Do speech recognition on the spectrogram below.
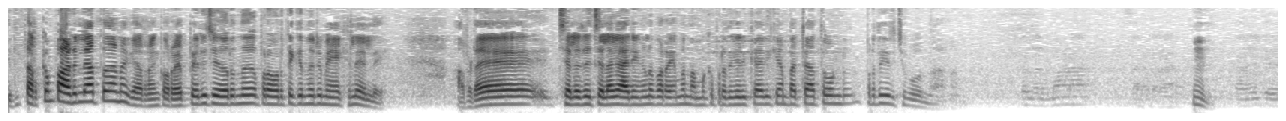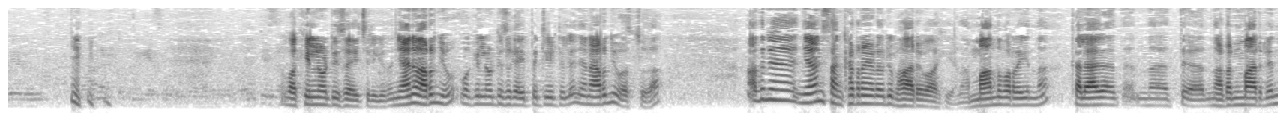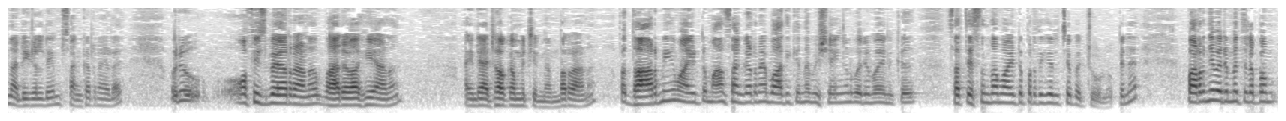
ഇത് തർക്കം പാടില്ലാത്തതാണ്. കാരണം കുറെ പേര് ചേർന്ന് പ്രവർത്തിക്കുന്ന ഒരു മേഖലയല്ലേ. അവിടെ ചിലർ ചില കാര്യങ്ങൾ പറയുമ്പോൾ നമുക്ക് പ്രതികരിക്കാതിരിക്കാൻ പറ്റാത്തതുകൊണ്ട് പ്രതികരിച്ചു പോകുന്നതാണ്. വക്കീൽ നോട്ടീസ് അയച്ചിരിക്കുന്നു. ഞാനും അറിഞ്ഞു. വക്കീൽ നോട്ടീസ് കൈപ്പറ്റിയിട്ടില്ല. ഞാൻ അറിഞ്ഞു വസ്തുത. അതിന് ഞാൻ സംഘടനയുടെ ഒരു ഭാരവാഹിയാണ്. അമ്മ എന്ന് പറയുന്ന കലാ നടന്മാരുടെയും നടികളുടെയും സംഘടനയുടെ ഒരു ഓഫീസ് ബെയറാണ് ഭാരവാഹിയാണ്. അതിന്റെ അഡ്ഹോക് കമ്മിറ്റി മെമ്പറാണ് അപ്പൊ ധാർമ്മികമായിട്ടും ആ സംഘടനയെ ബാധിക്കുന്ന വിഷയങ്ങൾ വരുമ്പോൾ എനിക്ക് സത്യസന്ധമായിട്ട് പ്രതികരിച്ചേ പറ്റുള്ളൂ. പിന്നെ പറഞ്ഞു വരുമ്പോൾ ചിലപ്പം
